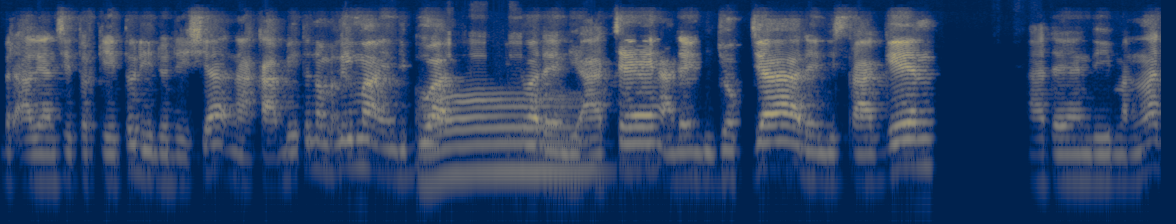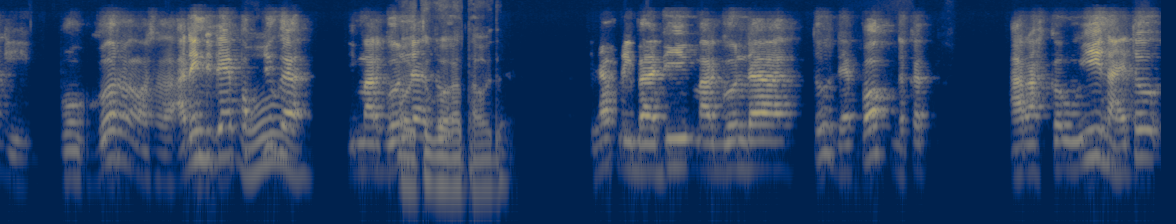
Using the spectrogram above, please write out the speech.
beraliansi Turki itu di Indonesia. Nah, KB itu nomor lima yang dibuat. Oh. Itu ada yang di Aceh, ada yang di Jogja, ada yang di Sragen, ada yang di mana lagi? Bogor kalau nggak salah. Ada yang di Depok oh. juga, di Margonda. Oh, itu gua tahu deh. Ya, pribadi Margonda tuh Depok deket arah ke UI. Nah, itu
